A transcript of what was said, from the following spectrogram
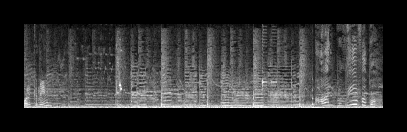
Want to come in? Unbelievable!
